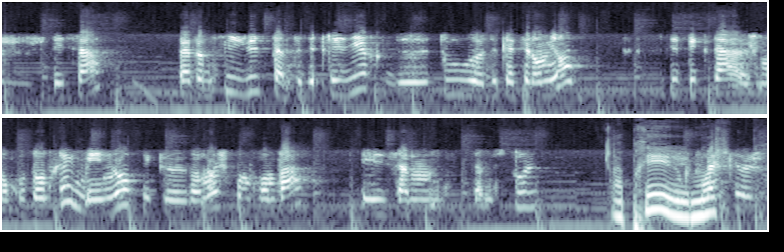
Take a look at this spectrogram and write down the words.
je fais ça, pas comme si juste ça me faisait plaisir de tout, de casser l'ambiance. Si c'était que ça, je m'en contenterais, mais non, c'est que vraiment je comprends pas. Et ça me, ça me saoule. Après, Donc, moi, je, je me-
